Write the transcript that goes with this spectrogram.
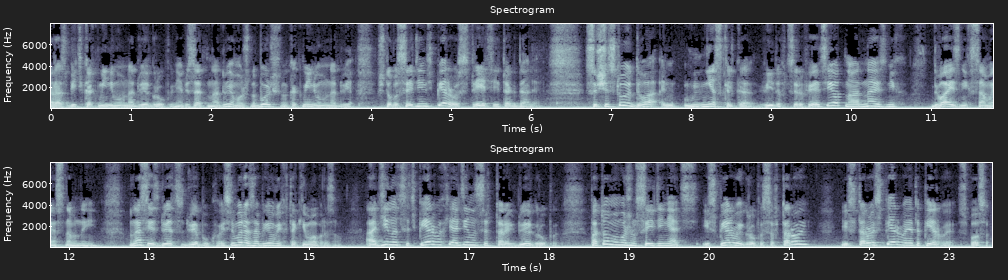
разбить как минимум на две группы. Не обязательно на две, можно больше, но как минимум на две, чтобы соединить первую с третьей и так далее. Существует два, несколько видов церфиатиот, но одна из них, два из них самые основные. У нас есть две, две буквы. Если мы разобьем их таким образом, 11 первых и 11 вторых, две группы. Потом мы можем соединять из первой группы со второй, из второй с первой, это первый способ.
